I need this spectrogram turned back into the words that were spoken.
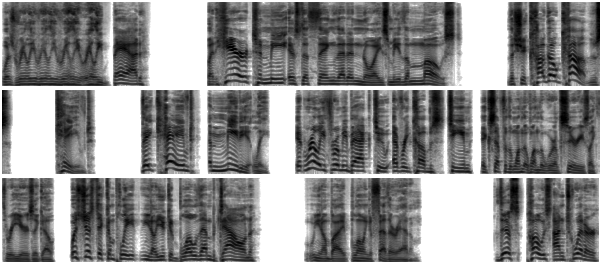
was really, really, really, really bad. But here to me is the thing that annoys me the most. The Chicago Cubs caved. They caved immediately. It really threw me back to every Cubs team, except for the one that won the World Series like three years ago, was just a complete, you know, you could blow them down, you know, by blowing a feather at him. This post on Twitter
